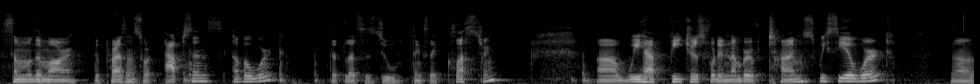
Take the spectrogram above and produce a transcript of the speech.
Some of them are the presence or absence of a word that lets us do things like clustering. Uh, we have features for the number of times we see a word. Uh,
